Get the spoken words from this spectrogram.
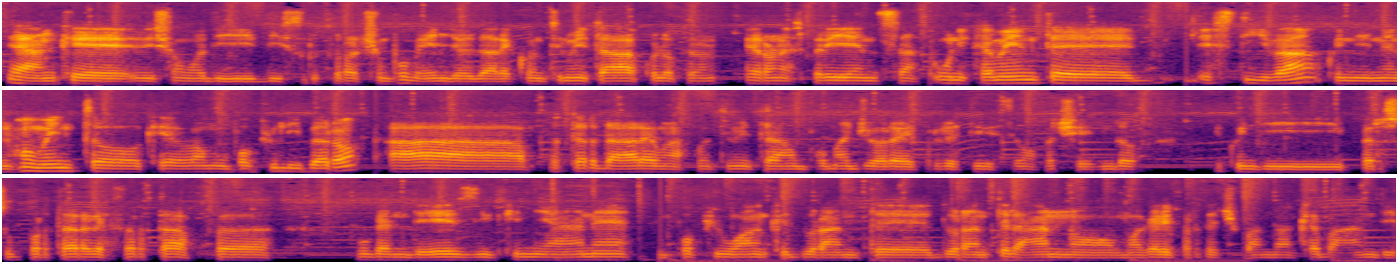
e anche diciamo, di, di, strutturarci un po' meglio e dare continuità a quello che era un'esperienza unicamente estiva, quindi nel momento che avevamo un po' più libero, a poter dare una continuità un po' maggiore ai progetti che stiamo facendo e quindi per supportare le startup ugandesi, keniane, un po' più anche durante, durante l'anno, magari partecipando anche a bandi.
